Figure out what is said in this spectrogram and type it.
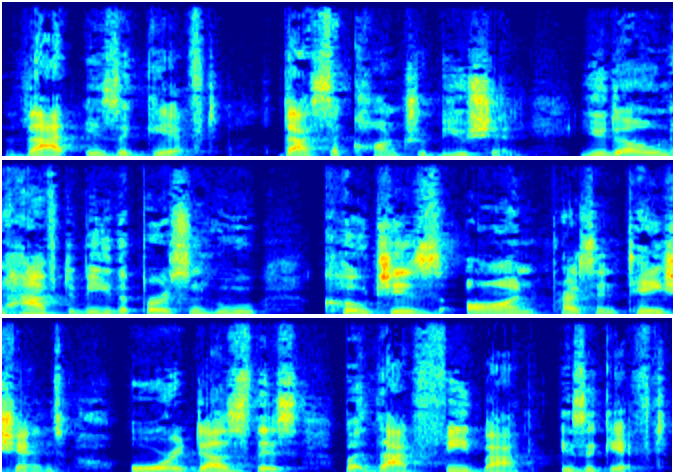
That is a gift. That's a contribution. You don't have to be the person who coaches on presentations or does this, but that feedback is a gift.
